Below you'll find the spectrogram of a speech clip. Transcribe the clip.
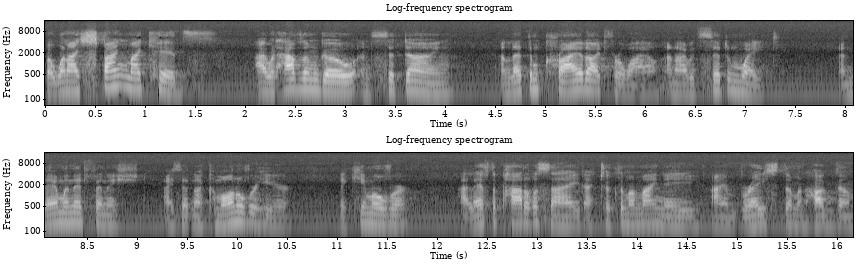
But when I spanked my kids, I would have them go and sit down and let them cry it out for a while, and I would sit and wait. And then when they'd finished, I said, Now come on over here. They came over. I left the paddle aside. I took them on my knee. I embraced them and hugged them,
